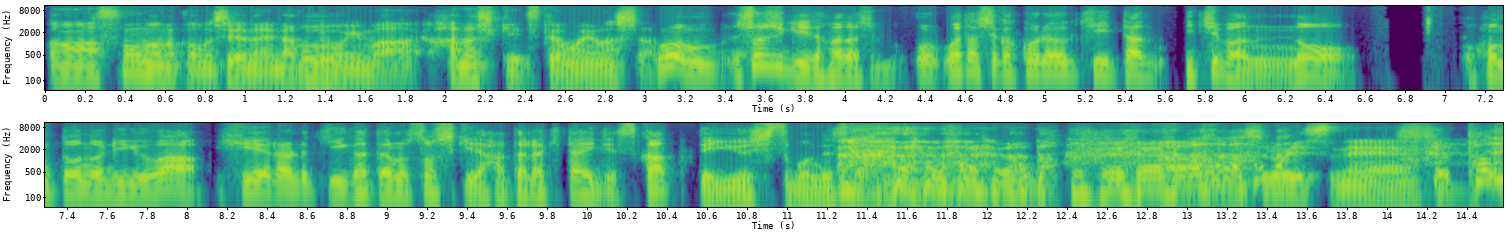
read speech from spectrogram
ああ、そうなのかもしれないなっても今話聞いてて思いました。まあ、正直な話、お私がこれを聞いた一番の本当の理由は、ヒエラルキー型の組織で働きたいですかっていう質問ですから。なるほど。面白いですね。多分、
